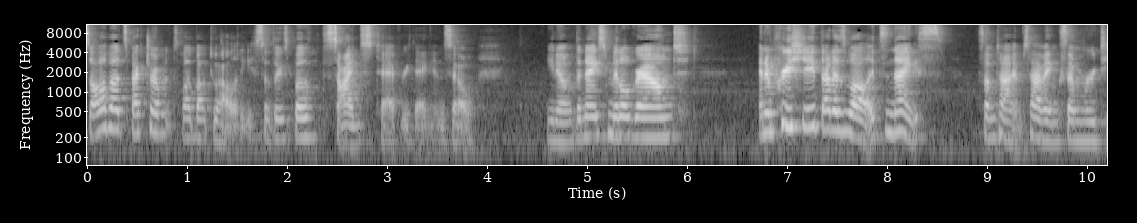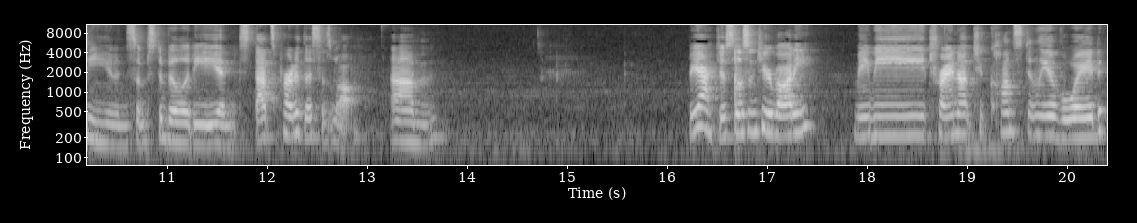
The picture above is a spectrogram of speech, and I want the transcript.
it's all about spectrum. It's all about duality. So there's both sides to everything, and so you know the nice middle ground, and appreciate that as well. It's nice sometimes having some routine and some stability, and that's part of this as well. Um, but yeah, just listen to your body. Maybe try not to constantly avoid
